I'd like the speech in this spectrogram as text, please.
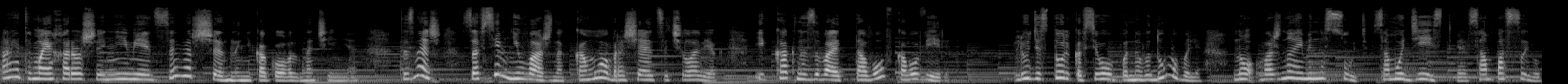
А это, моя хорошая, не имеет совершенно никакого значения. Ты знаешь, совсем не важно, к кому обращается человек и как называет того, в кого верит. Люди столько всего понавыдумывали, но важна именно суть, само действие, сам посыл.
